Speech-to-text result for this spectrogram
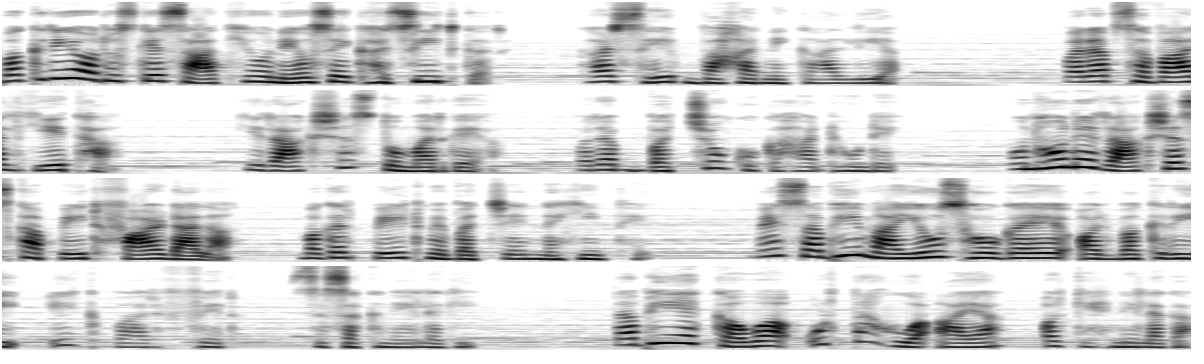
बकरी और उसके साथियों ने उसे घसीट कर घर से बाहर निकाल लिया। पर अब सवाल ये था कि राक्षस तो मर गया, पर अब बच्चों को कहाँ ढूंढे? उन्होंने राक्षस का पेट फाड़ डाला, मगर पेट में बच्चे नहीं थे। वे सभी मायूस हो गए और बकरी एक बार फिर सिसकने लगी। तभी एक कौवा उड़ता हुआ आया और कहने लगा,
